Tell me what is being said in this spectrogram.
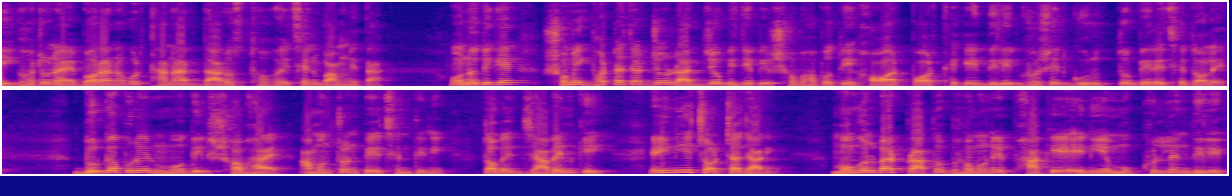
এই ঘটনায় বরানগর থানার দ্বারস্থ হয়েছেন বাম নেতা। অন্যদিকে শ্রমিক ভট্টাচার্য রাজ্য বিজেপির সভাপতি হওয়ার পর থেকেই দিলীপ ঘোষের গুরুত্ব বেড়েছে দলে। দুর্গাপুরের মোদির সভায় আমন্ত্রণ পেয়েছেন তিনি। তবে যাবেন কি? এই নিয়ে চর্চা জারি। মঙ্গলবার প্রাতভ্রমণের ফাঁকে এ নিয়ে মুখ খুললেন দিলীপ।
